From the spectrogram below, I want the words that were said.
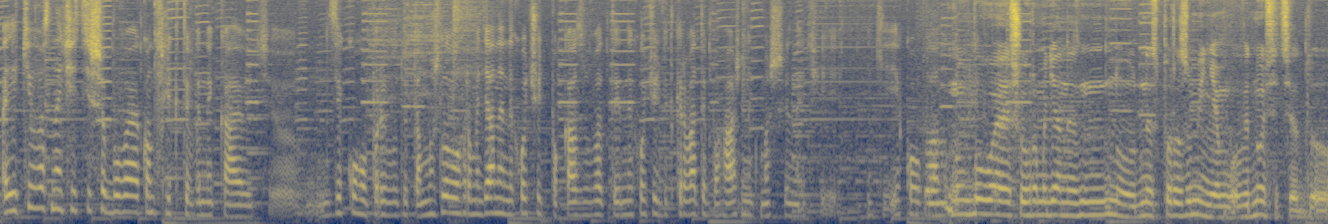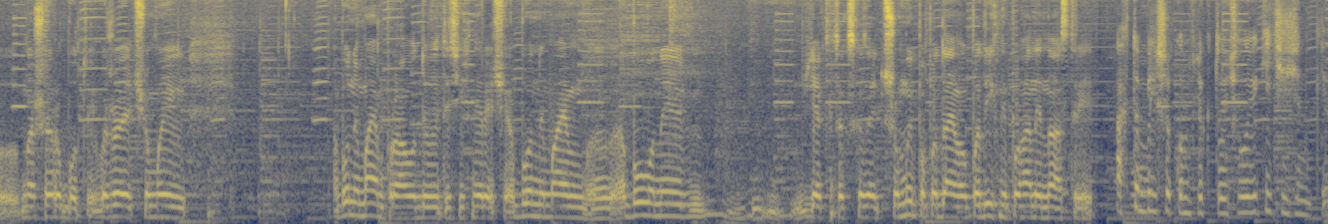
А які у вас найчастіше буває конфлікти виникають? Е, З якого приводу там можливо громадяни не хочуть показувати, не хочуть відкривати багажник машини, чи які, якого плану? ну буває, що громадяни ну, не з порозумінням відносяться до нашої роботи і вважають, що ми або не маємо права дивитися їхні речі, або не маємо, е, або вони, як так сказати, що ми попадаємо під їхній поганий настрій. А хто більше конфліктує, чоловіки чи жінки?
